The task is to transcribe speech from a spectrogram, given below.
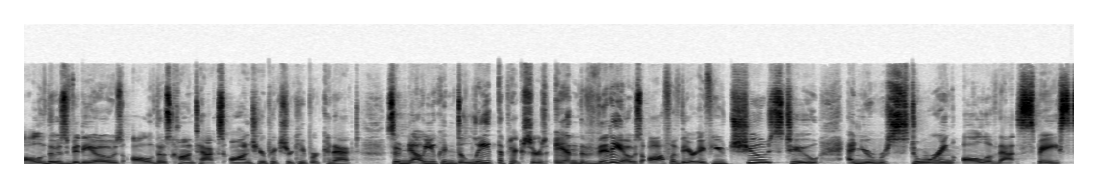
all of those videos, all of those contacts onto your Picture Keeper Connect. So now you can delete the pictures and the videos off of there if you choose to, and you're restoring all of that space.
